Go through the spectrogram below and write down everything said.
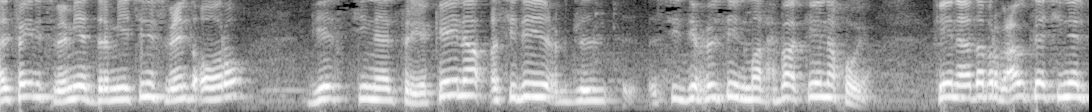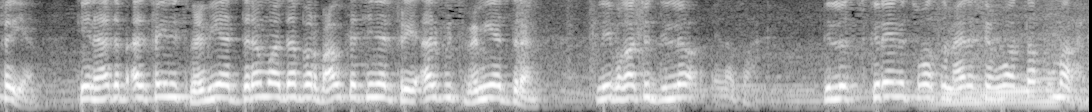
2700 درهم 270 أورو ديال 60000 ريال. كاينة سيدي عبد سيدي حسين مرحبا كاين اخويا كاين هذا ب 34000 ريال. كاين هذا ب 2700 درهم وهذا ب 34000 ريال. 1700 درهم. اللي بغاتو دير له صاحبي دير له screen وتواصل معنا sur واتساب ومرحبا.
